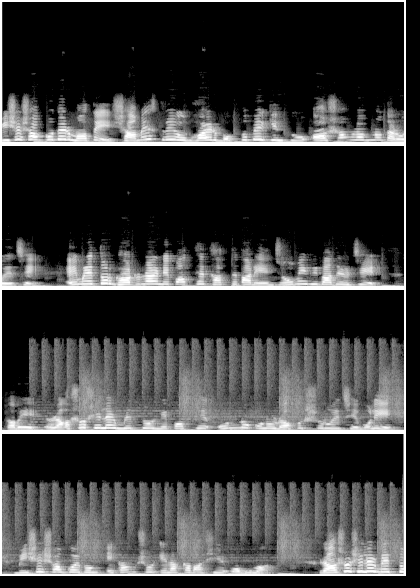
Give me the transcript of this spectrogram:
বিশেষজ্ঞদের মতে স্বামী স্ত্রী উভয়ের বক্তব্যে কিন্তু অসংলগ্নতা রয়েছে। এই মৃত্যুর ঘটনার নেপথ্যে থাকতে পারে জমি বিবাদের জের। তবে রাসশীলের মৃত্যুর নেপথ্যে অন্য কোনো রহস্য রয়েছে বলে বিশেষজ্ঞ এবং একাংশ এলাকাবাসীর অভিমত। রাসশীলের মৃত্যু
